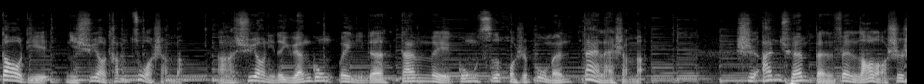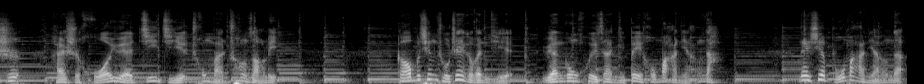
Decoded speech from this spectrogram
到底你需要他们做什么啊？需要你的员工为你的单位、公司或是部门带来什么？是安全、本分、老老实实，还是活跃、积极、充满创造力？搞不清楚这个问题，员工会在你背后骂娘的。那些不骂娘的，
